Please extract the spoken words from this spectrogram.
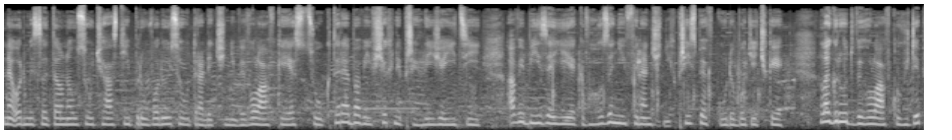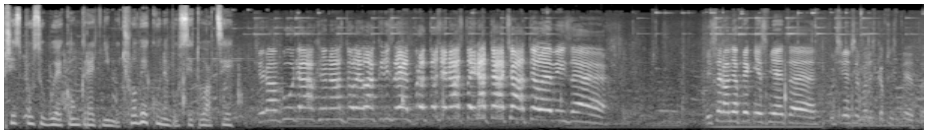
Neodmyslitelnou součástí průvodu jsou tradiční vyvolávky jezdců, které baví všechny přihlížející a vybízejí je k vhození finančních příspěvků do botičky. Legrut vyvolávku vždy přizpůsobuje konkrétnímu člověku nebo situaci. Včera v Bůdách na nás dolehla krize, protože nás tady natáčá televize. Vy se na mě pěkně smějete, určitě třeba teďka přispějete.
